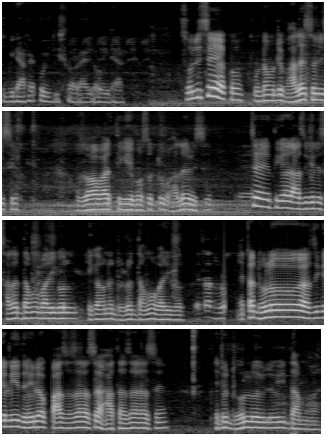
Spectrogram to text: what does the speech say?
সুবিধাতে কৰি দিছোঁ আৰু ৰাইজৰ সুবিধাতে চলিছে আকৌ মোটামুটি ভালে চলিছে। যোৱাবাৰ ঠিক এই বছৰটো ভালে হৈছে। এতিয়া এতিয়া আজিকালি চালৰ দামো বাঢ়ি গ'ল সেইকাৰণে ঢোলৰ দামো বাঢ়ি গ'ল। এটা ঢোলৰ আজিকালি ধৰি লওক পাঁচ হাজাৰ আছে সাত হাজাৰ আছে। সেইটো ঢোল লৈ লৈ দাম হয়।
